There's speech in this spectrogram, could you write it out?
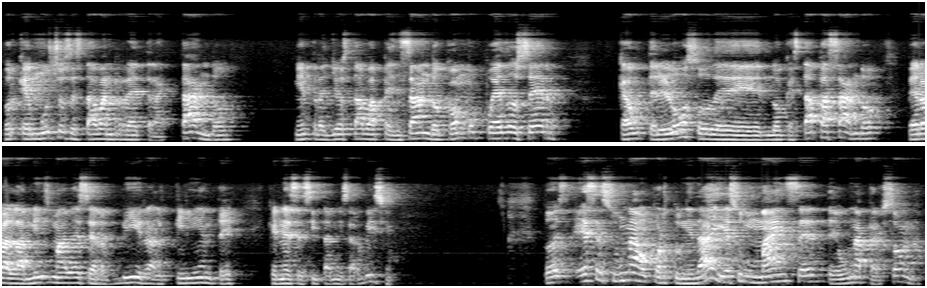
porque muchos estaban retractando mientras yo estaba pensando cómo puedo ser cauteloso de lo que está pasando, pero a la misma vez servir al cliente que necesita mi servicio. Entonces, esa es una oportunidad y es un mindset de una persona.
